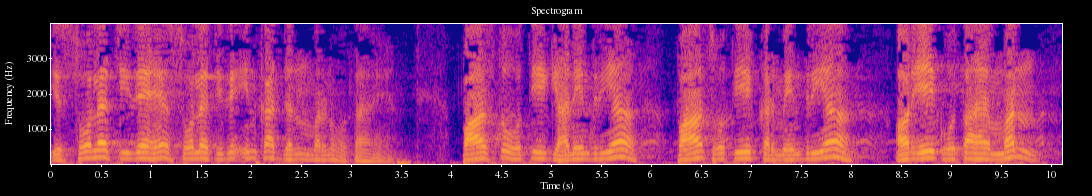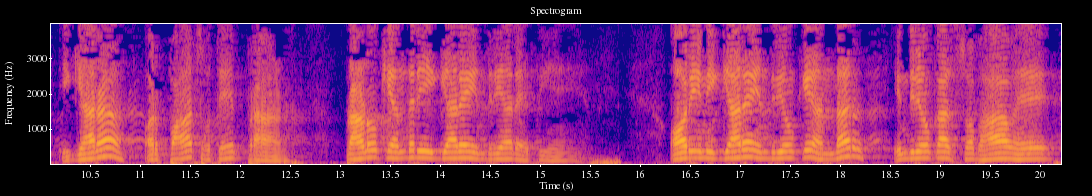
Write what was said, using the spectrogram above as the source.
ये सोलह चीज़ें हैं, सोलह चीज़ें, इनका जन्म मरण होता है। पाँच तो होती है ज्ञानेन्द्रिया, पाँच होती है कर्मेंद्रिया, और एक होता है मन, ग्यारह, और पाँच होते हैं प्राण। प्राणों के अंदर ये ग्यारह इंद्रियाँ रहती हैं। और इन ग्यारह इंद्रियों के अंदर, इंद्रियों का स्वभाव है,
